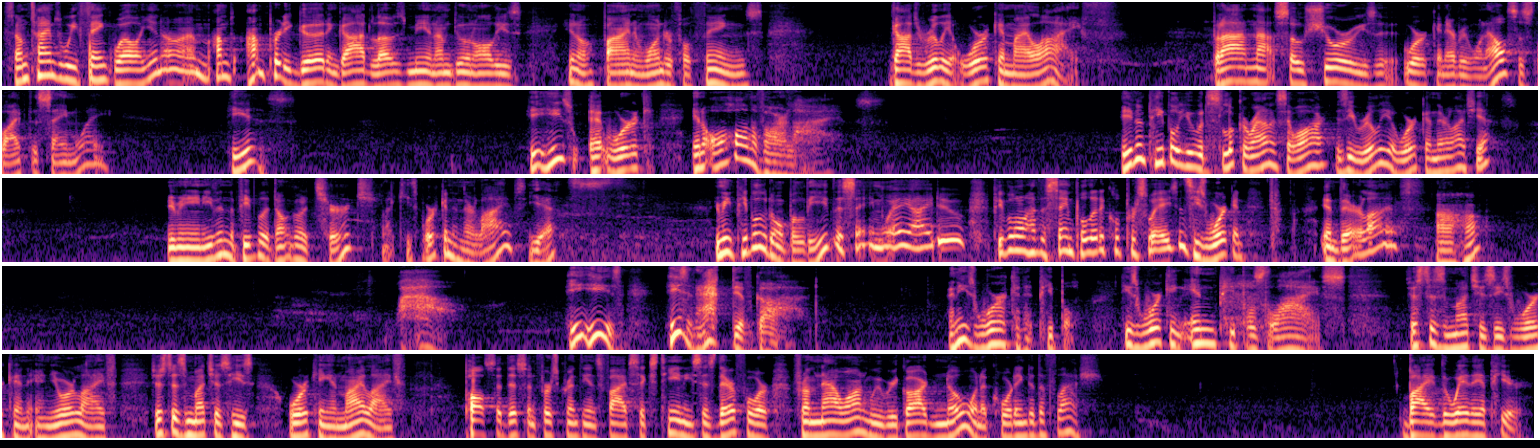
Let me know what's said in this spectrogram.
Sometimes we think, well, you know, I'm, I'm, I'm pretty good and God loves me and I'm doing all these, you know, fine and wonderful things. God's really at work in my life. But I'm not so sure he's at work in everyone else's life the same way. He is. He, he's at work in all of our lives. Even people you would look around and say, well, is he really at work in their lives? Yes. You mean even the people that don't go to church? Like he's working in their lives? Yes. You mean people who don't believe the same way I do? People who don't have the same political persuasions? He's working in their lives? Uh huh. Wow. He, he's, he's an active God. And he's working at people. He's working in people's lives just as much as he's working in your life, just as much as he's working in my life. Paul said this in 1 Corinthians 5:16. He says, "Therefore, from now on we regard no one according to the flesh, by the way they appear,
